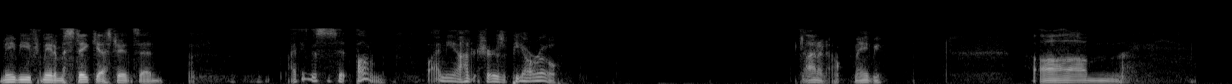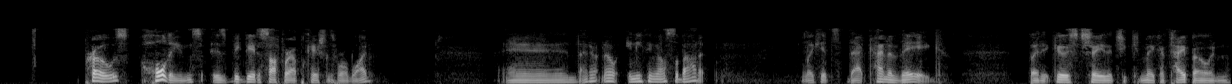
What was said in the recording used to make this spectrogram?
maybe if you made a mistake yesterday and said, I think this is hit bottom, buy me 100 shares of PRO. I don't know, maybe. Um, Pros Holdings is big data software applications worldwide. And I don't know anything else about it. Like it's that kind of vague. But it goes to show you that you can make a typo and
